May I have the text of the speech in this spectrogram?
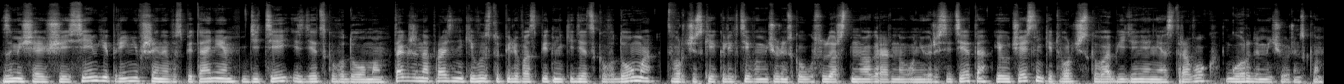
замещающие семьи, принявшие на воспитание детей из детского дома. Также на празднике выступили воспитанники детского дома, творческие коллективы Мичуринского государственного аграрного университета и участники творческого объединения «Островок» города Мичуринска.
